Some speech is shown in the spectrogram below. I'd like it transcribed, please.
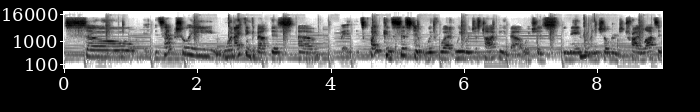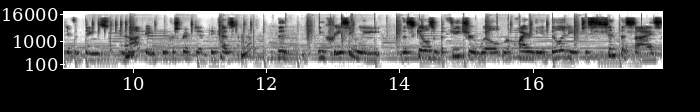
So it's actually, when I think about this, uh, it's quite consistent with what we were just talking about, which is enabling children to try lots of different things and mm-hmm. not being too prescriptive because mm-hmm. the increasingly the skills of the future will require the ability to synthesize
